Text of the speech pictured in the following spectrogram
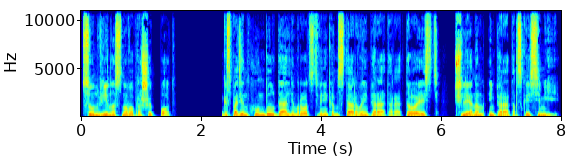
Сунвина снова прошиб пот. Господин Хун был дальним родственником старого императора, то есть членом императорской семьи.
